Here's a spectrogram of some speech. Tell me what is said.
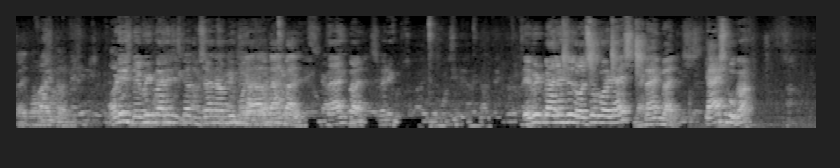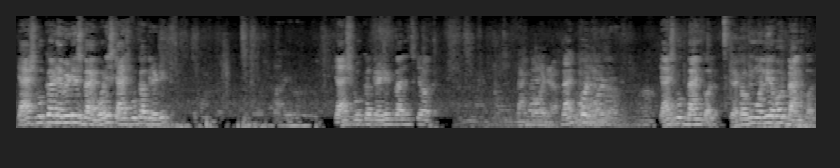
what is debit balance? इसका दूसरा नाम भी बोला bank balance bank balance very good debit balance is also called as bank balance cash book हाँ कैश बुक का debit is bank what is cash book का क्रेडिट कैश बुक का क्रेडिट बैलेंस क्या होता है? Bank overdraft cash book bank column we are talking only about bank column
